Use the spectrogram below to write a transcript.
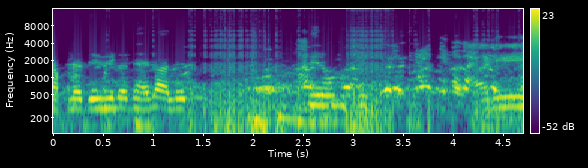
आपल्या देवीला न्यायला आले. मिरवणुकीत आणि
